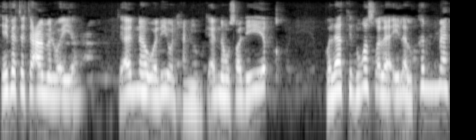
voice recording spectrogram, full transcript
كيف تتعامل وإياه؟ كأنه ولي حميم كأنه صديق ولكن وصل إلى القمة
